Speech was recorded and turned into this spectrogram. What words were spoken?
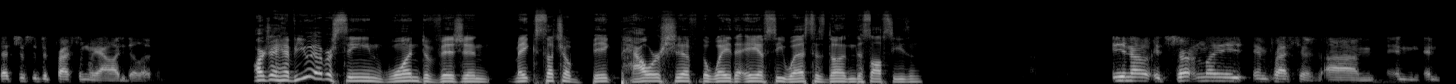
that's just a depressing reality to live in. RJ, have you ever seen one division make such a big power shift the way the AFC West has done this offseason? You know, it's certainly impressive. Um, and, and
